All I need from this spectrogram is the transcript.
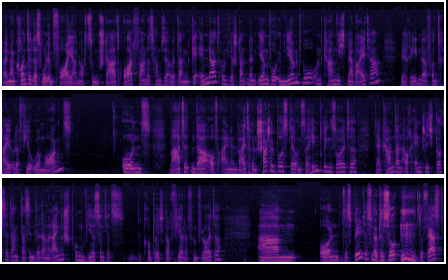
weil man konnte das wohl im Vorjahr noch zum Startort fahren. Das haben sie aber dann geändert und wir standen dann irgendwo im Nirgendwo und kamen nicht mehr weiter. Wir reden da von drei oder vier Uhr morgens und warteten da auf einen weiteren Shuttlebus, der uns da hinbringen sollte. Der kam dann auch endlich, Gott sei Dank. Da sind wir dann reingesprungen. Wir sind jetzt eine Gruppe, ich glaube vier oder fünf Leute. Ähm, Und das Bild ist wirklich so, du fährst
